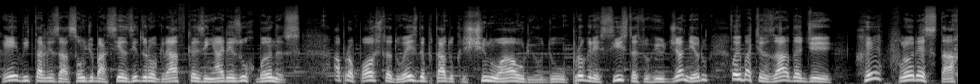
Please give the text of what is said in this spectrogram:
Revitalização de Bacias Hidrográficas em Áreas Urbanas. A proposta do ex-deputado Cristino Áureo, do Progressistas do Rio de Janeiro, foi batizada de Reflorestar.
